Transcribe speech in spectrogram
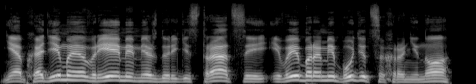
Необходимое время между регистрацией и выборами будет сохранено.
